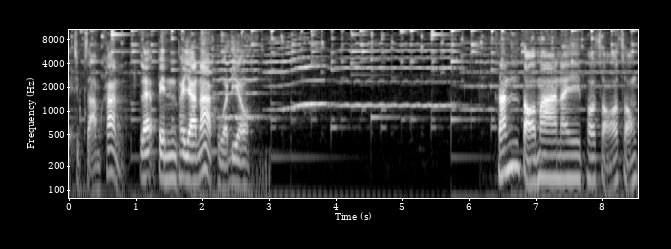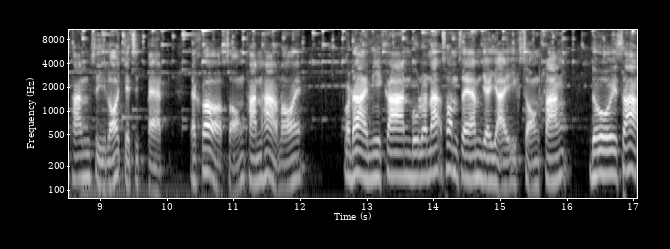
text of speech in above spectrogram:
173 ขั้น และเป็นพญานาคหัวเดียว ครั้นต่อมาในพศ 2478 และก็ 2500 ก็ได้มีการบูรณะซ่อมแซมใหญ่ ๆ อีกสองครั้ง โดยสร้าง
